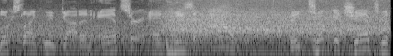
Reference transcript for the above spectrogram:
Looks like we've got an answer, and he's out. They took a chance with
